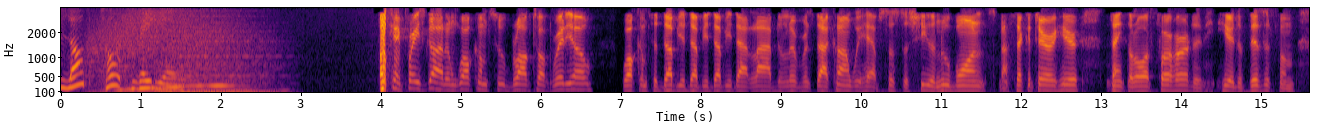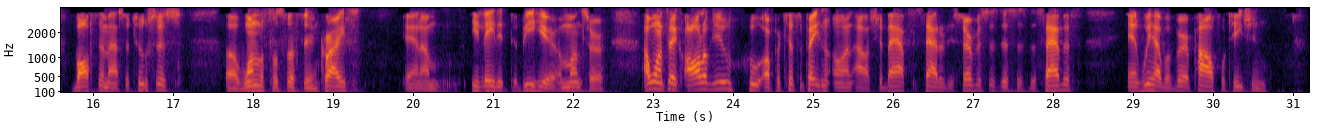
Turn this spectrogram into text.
Blog Talk Radio. Okay, praise God and welcome to Blog Talk Radio. Welcome to www.livedeliverance.com. We have Sister Sheila Newborn, my secretary here. Thank the Lord for her to hear the visit from Boston, Massachusetts. A wonderful sister in Christ, and I'm elated to be here amongst her. I want to thank all of you who are participating on our Shabbat Saturday services. This is the Sabbath, and we have a very powerful teaching.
